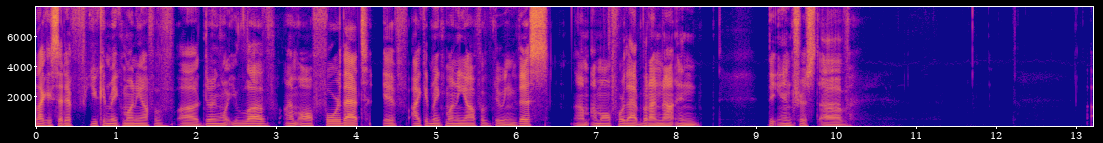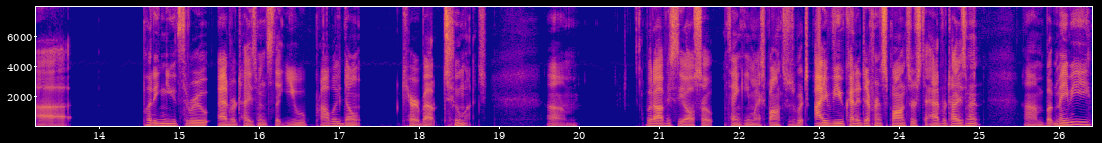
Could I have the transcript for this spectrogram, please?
Like I said, if you can make money off of uh, doing what you love, I'm all for that. If I could make money off of doing this, um, I'm all for that, but I'm not in the interest of uh, putting you through advertisements that you probably don't care about too much. Um, but obviously, also thanking my sponsors, which I view kind of different sponsors to advertisement. Um, but maybe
